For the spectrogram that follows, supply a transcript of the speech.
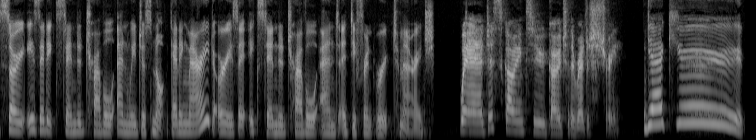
So, is it extended travel and we're just not getting married, or is it extended travel and a different route to marriage? We're just going to go to the registry. Yeah, cute.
